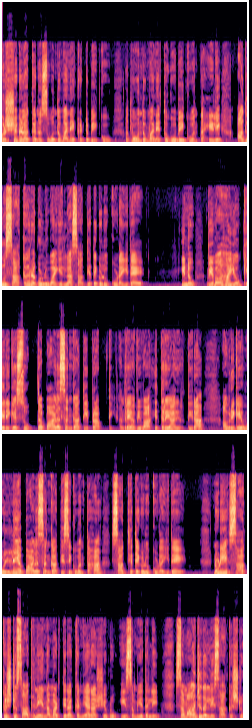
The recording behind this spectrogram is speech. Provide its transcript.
ವರ್ಷಗಳ ಕನಸು, ಒಂದು ಮನೆ ಕಟ್ಟಬೇಕು ಅಥವಾ ಒಂದು ಮನೆ ತಗೋಬೇಕು ಅಂತ ಹೇಳಿ ಅದು ಸಾಕಾರಗೊಳ್ಳುವ ಎಲ್ಲ ಸಾಧ್ಯತೆಗಳು ಕೂಡ ಇದೆ. ಇನ್ನು ವಿವಾಹ ಯೋಗ್ಯರಿಗೆ ಸೂಕ್ತ ಬಾಳ ಸಂಗಾತಿ ಪ್ರಾಪ್ತಿ, ಅಂದರೆ ಅವಿವಾಹಿತರು ಯಾರಿರ್ತೀರಾ, ಅವರಿಗೆ ಒಳ್ಳೆಯ ಬಾಳ ಸಂಗಾತಿ ಸಿಗುವಂತಹ ಸಾಧ್ಯತೆಗಳು ಕೂಡ ಇದೆ. ನೋಡಿ, ಸಾಕಷ್ಟು ಸಾಧನೆಯನ್ನ ಮಾಡ್ತೀರಾ ಕನ್ಯಾ ರಾಶಿಯವರು ಈ ಸಮಯದಲ್ಲಿ. ಸಮಾಜದಲ್ಲಿ ಸಾಕಷ್ಟು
